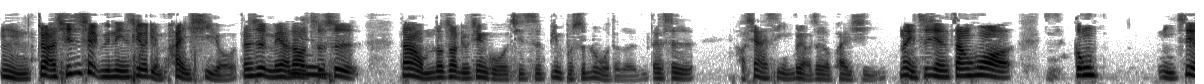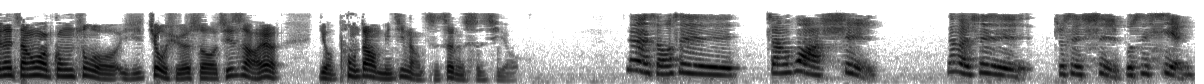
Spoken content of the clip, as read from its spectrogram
嗯对啊，其实这云岭是有点派系哦，但是没想到这是。当然，我们都知道刘建国其实并不是弱的人，但是好像还是赢不了这个派系。那你之前彰化工，你之前在彰化工作以及就学的时候，其实好像有碰到民进党执政的时期哦。那时候是彰化市，那个是就是市，不是县。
